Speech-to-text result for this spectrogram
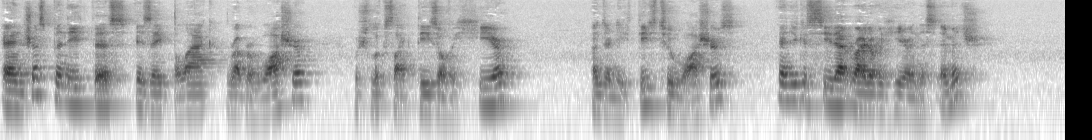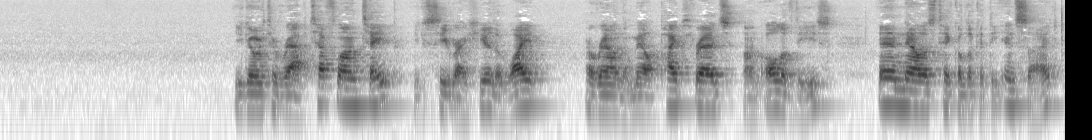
And just beneath this is a black rubber washer, which looks like these over here, underneath these two washers. And you can see that right over here in this image. You're going to wrap Teflon tape, you can see right here, the white, around the male pipe threads on all of these. And now let's take a look at the inside.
